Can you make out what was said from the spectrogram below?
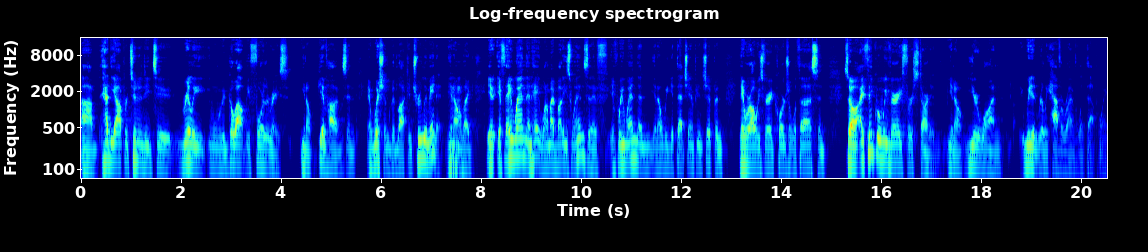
um, had the opportunity to really when we would go out before the race, you know, give hugs and and wish them good luck and truly mean it. You mm-hmm. know, like if, if they win, then hey, one of my buddies wins, and if if we win, then you know we get that championship. And they were always very cordial with us, and so I think when we very first started, you know, year one, we didn't really have a rival at that point.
